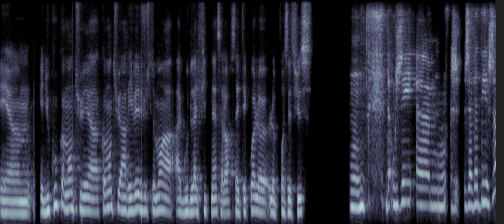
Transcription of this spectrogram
Et, euh, et, du coup, comment tu es, comment tu es arrivé justement à, Good Life Fitness? Alors, ça a été quoi le processus? Donc, j'ai, euh, j'avais déjà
